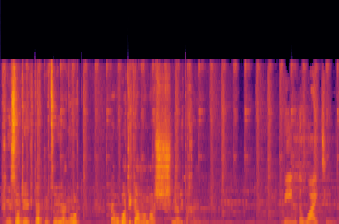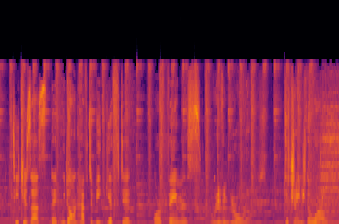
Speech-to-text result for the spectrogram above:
הכניסו אותי לכיתת מצוינות. הרובוטיקה ממש שינה לי את החיים. Being the Y team teaches us that we don't have to be gifted or famous or even grown-ups to, to change, change the world. world.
